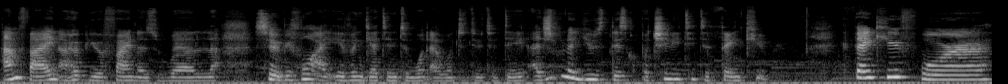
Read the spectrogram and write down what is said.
I'm fine. I hope you're fine as well. So, before I even get into what I want to do today, I just want to use this opportunity to thank you. Thank you for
